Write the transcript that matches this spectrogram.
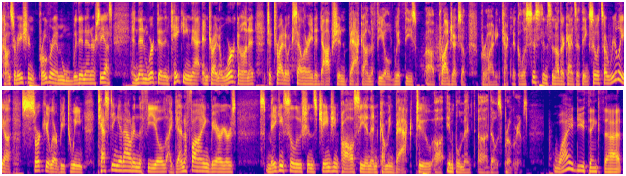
conservation program within NRCS. And then we're then taking that and trying to work on it to try to accelerate adoption back on the field with these uh, projects of providing technical assistance and other kinds of things. So it's a really a circular between testing it out in the field, identifying barriers, making solutions, changing policy, and then coming back to uh, implement uh, those programs. Why do you think that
